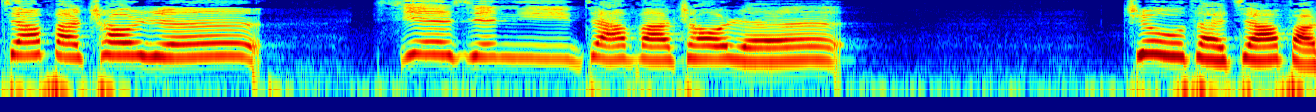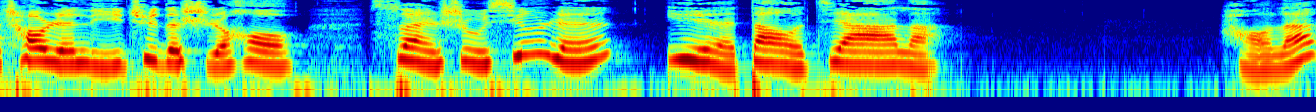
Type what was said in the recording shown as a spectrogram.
加法超人！谢谢你，加法超人。就在加法超人离去的时候，算术星人也到家了。好了，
